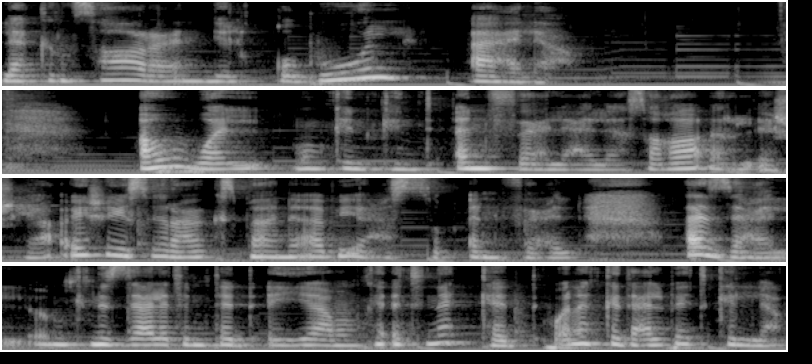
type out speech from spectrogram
لكن صار عندي القبول أعلى. أول ممكن كنت أنفعل على صغائر الأشياء. أي شيء يصير عكس ما أنا أبي أعصب أنفعل أزعل. ممكن الزعلة تمتد أيام. ممكن أتنكد وأنكد على البيت كله.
